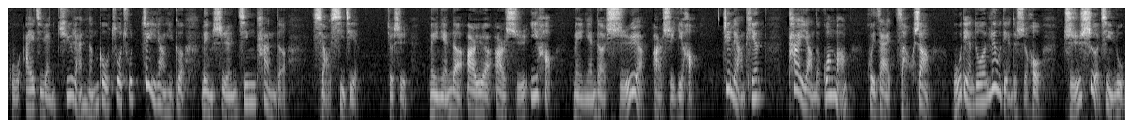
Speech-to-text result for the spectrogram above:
古埃及人居然能够做出这样一个令世人惊叹的小细节，就是每年的二月二十一号，每年的十月二十一号，这两天太阳的光芒会在早上五点多六点的时候直射进入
